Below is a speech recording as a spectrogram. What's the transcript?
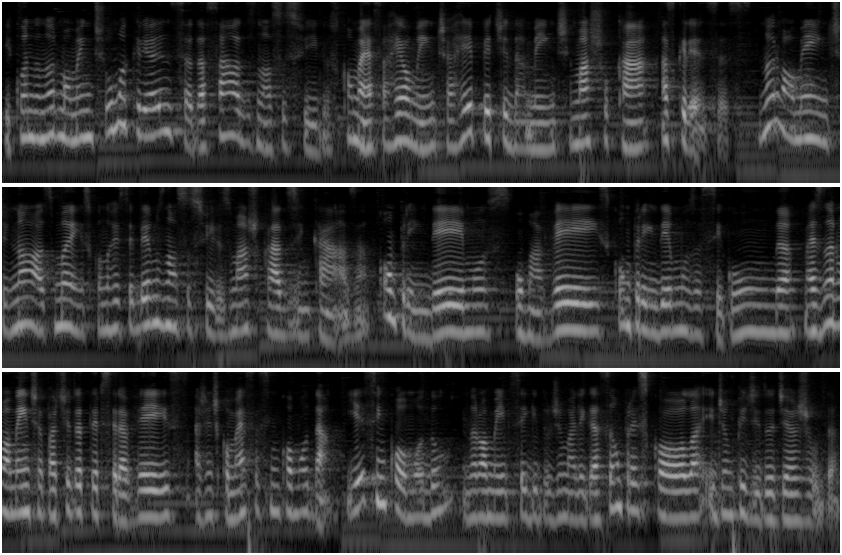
e quando normalmente uma criança da sala dos nossos filhos começa realmente a repetidamente machucar as crianças. Normalmente, nós, mães, quando recebemos nossos filhos machucados em casa, compreendemos uma vez, compreendemos a segunda, mas normalmente a partir da terceira vez a gente começa a se incomodar. E esse incômodo, normalmente seguido de uma ligação para a escola e de um pedido pedido de ajuda.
